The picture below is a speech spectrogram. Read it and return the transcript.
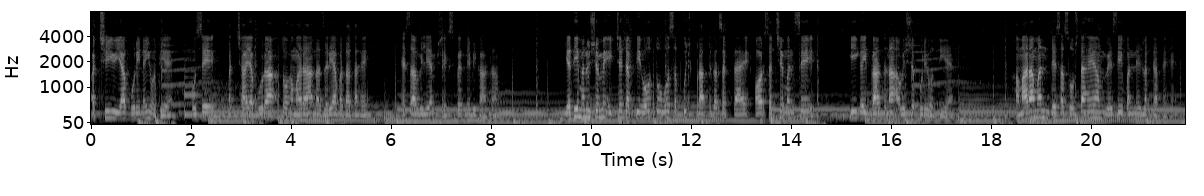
अच्छी या बुरी नहीं होती है उसे अच्छा या बुरा तो हमारा नज़रिया बताता है, ऐसा विलियम शेक्सपियर ने भी कहा था। यदि मनुष्य में इच्छा शक्ति हो तो वो सब कुछ प्राप्त कर सकता है और सच्चे मन से की गई प्रार्थना अवश्य पूरी होती है। हमारा मन जैसा सोचता है, हम वैसे ही बनने लग जाते हैं।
